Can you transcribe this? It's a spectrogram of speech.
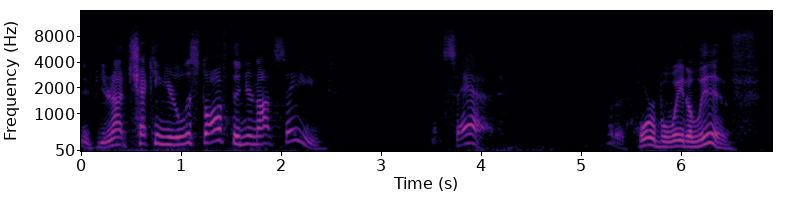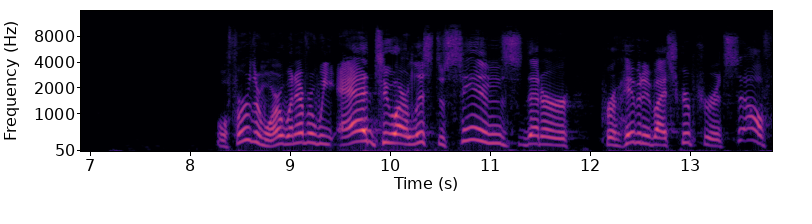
If you're not checking your list off, then you're not saved. That's sad. What a horrible way to live. Well, furthermore, whenever we add to our list of sins that are prohibited by Scripture itself,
